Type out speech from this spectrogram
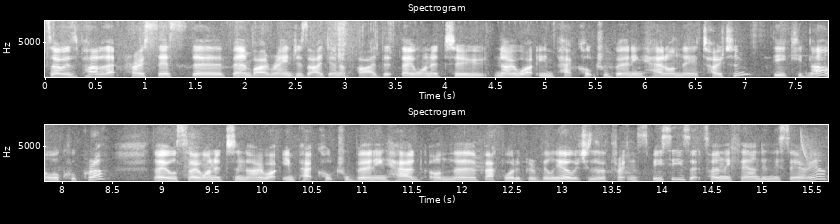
So as part of that process, the Banbai Rangers identified that they wanted to know what impact cultural burning had on their totem, the echidna or kukra, they also wanted to know what impact cultural burning had on the backwater grevillea, which is a threatened species that's only found in this area.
